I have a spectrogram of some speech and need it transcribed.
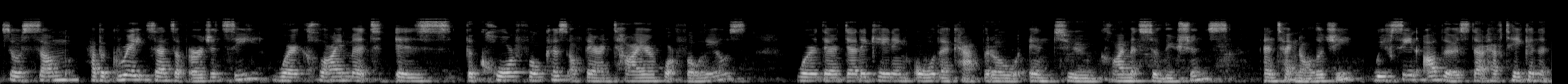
So some have a great sense of urgency where climate is the core focus of their entire portfolios, where they're dedicating all their capital into climate solutions and technology. We've seen others that have taken a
